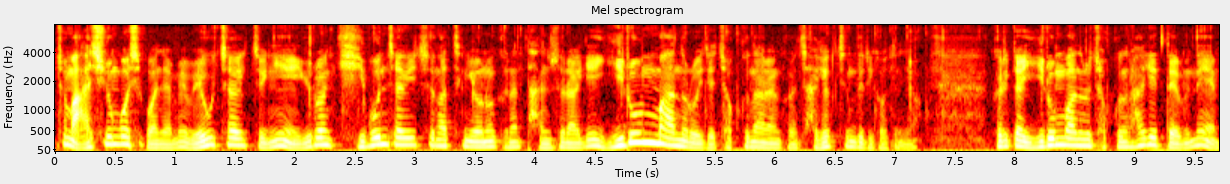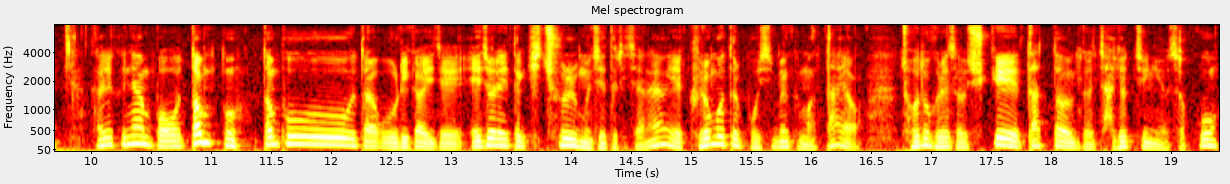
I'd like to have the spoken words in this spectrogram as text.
좀 아쉬운 것이 뭐냐면 외국 자격증이 이런 기본 자격증 같은 경우는 그냥 단순하게 이론만으로 이제 접근하는 그런 자격증들이거든요. 그러니까 이론만으로 접근을 하기 때문에 사실 그냥 뭐 덤프 덤프라고 우리가 이제 예전에 했던 기출 문제들이잖아요. 예, 그런 것들 보시면 금방 따요. 저도 그래서 쉽게 땄던 그 자격증이었었고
